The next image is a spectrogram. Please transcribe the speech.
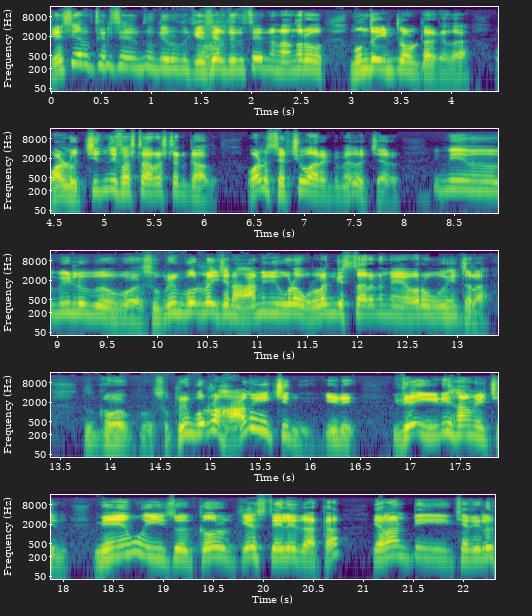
కేసీఆర్కి తెలిసి ఎందుకు జరుగుతుంది? కేసీఆర్ తెలిస్తే నేను అందరూ ముందే ఇంట్లో ఉంటారు కదా. వాళ్ళు వచ్చింది ఫస్ట్ అరెస్ట్ అని కాదు. వాళ్ళు సెర్చ్ వారెంట్ మీద వచ్చారు. మేము వీళ్ళు సుప్రీంకోర్టులో ఇచ్చిన హామీని కూడా ఉల్లంఘిస్తారని మేము ఎవరూ ఊహించలా. సుప్రీంకోర్టులో హామీ ఇచ్చింది ఈడీ. ఇదే ఈడీ హామీ ఇచ్చింది. మేము ఈ కేసు తేలేదాకా ఎలాంటి చర్యలు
